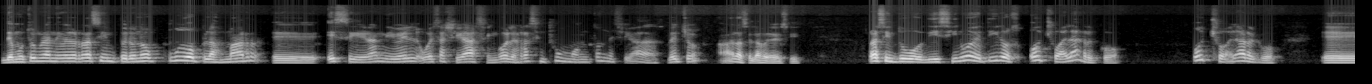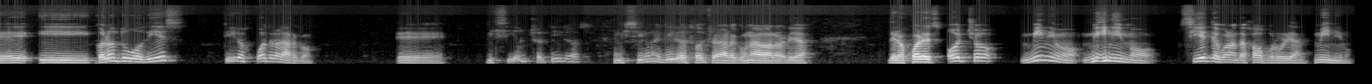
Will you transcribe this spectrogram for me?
Demostró un gran nivel Racing, pero no pudo plasmar eh, ese gran nivel o esas llegadas en goles. Racing tuvo un montón de llegadas. De hecho, ahora se las voy a decir. Racing tuvo 19 tiros, 8 al arco. 8 al arco. Eh, y Colón tuvo 10 tiros, 4 al arco. 18 eh, tiros, 19 tiros, 8 al arco, una barbaridad. De los cuales 8, mínimo, mínimo, 7 fueron atajados por Urián, mínimo.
